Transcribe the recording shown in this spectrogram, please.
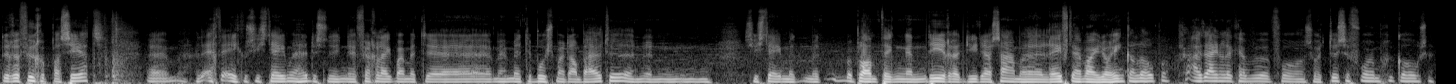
de revue gepasseerd. Ehm, het echte ecosystemen, hè, dus in, eh, vergelijkbaar met, eh, met, met de bush, maar dan buiten. Een, een systeem met, met beplanting en dieren die daar samen leeft en waar je doorheen kan lopen. Uiteindelijk hebben we voor een soort tussenvorm gekozen.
